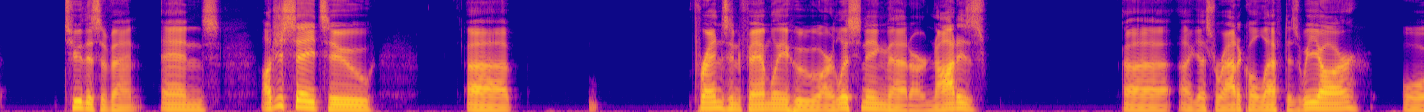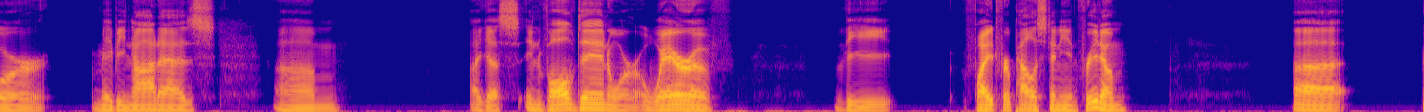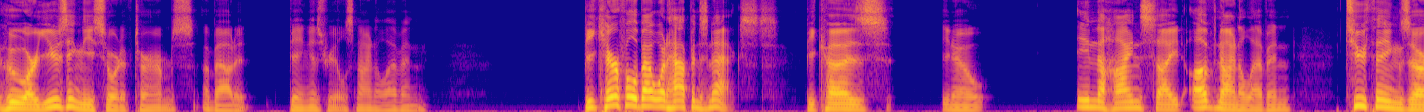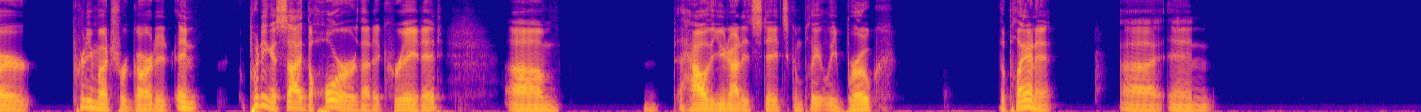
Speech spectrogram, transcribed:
to this event. And I'll just say to uh, friends and family who are listening that are not as, uh, I guess, radical left as we are, or maybe not as, um, I guess, involved in or aware of the fight for Palestinian freedom, uh, who are using these sort of terms about it being Israel's 9 11, be careful about what happens next. Because, you know, in the hindsight of 9 11, two things are pretty much regarded, and putting aside the horror that it created, um, how the United States completely broke the planet uh, and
